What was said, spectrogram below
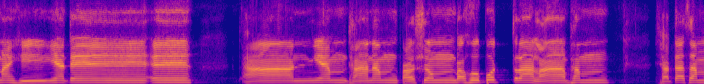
మహీయతే ధాన్యం ధనం పశుం బహుపుత్రలాభం శతసం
